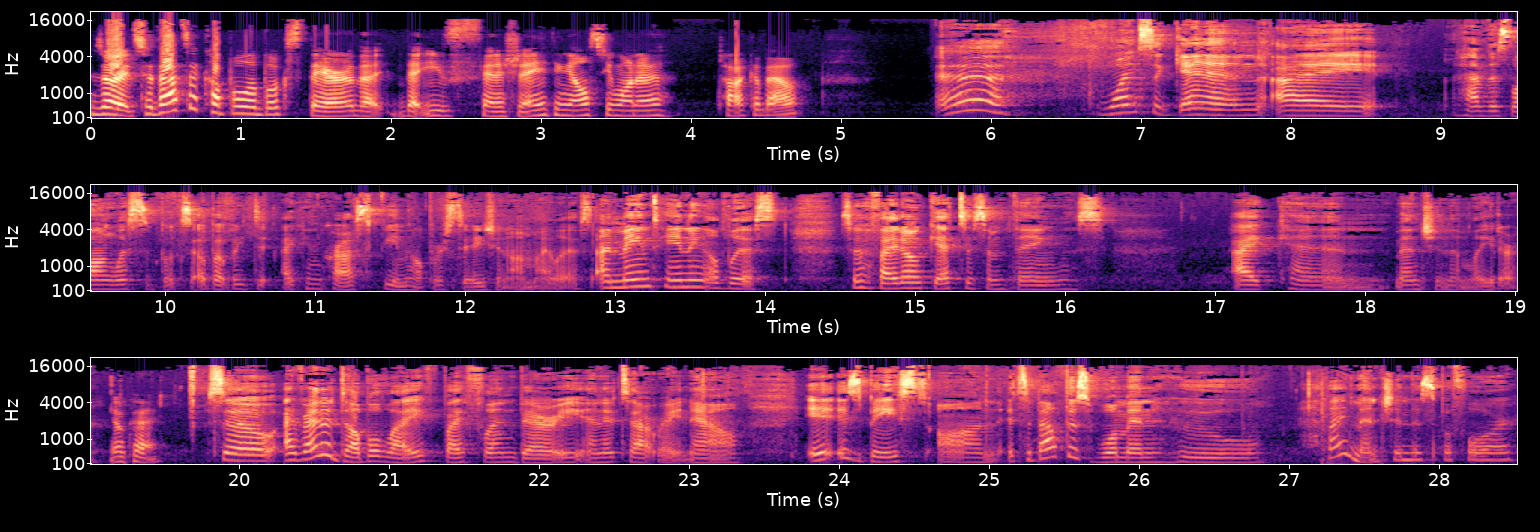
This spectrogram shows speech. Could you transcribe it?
all right. So that's a couple of books there that that you've finished. Anything else you want to talk about? Uh, once again, I have this long list of books. Oh, but we did, I can cross female persuasion on my list. I'm maintaining a list, so if I don't get to some things, I can mention them later. Okay. So I read A Double Life by Flynn Berry, and it's out right now. It is based on. It's about this woman who. Have I mentioned this before?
